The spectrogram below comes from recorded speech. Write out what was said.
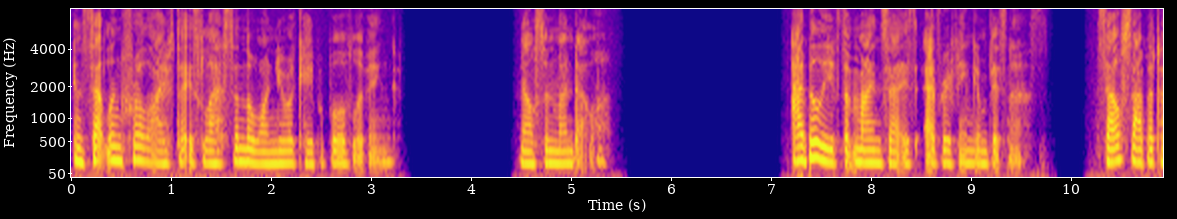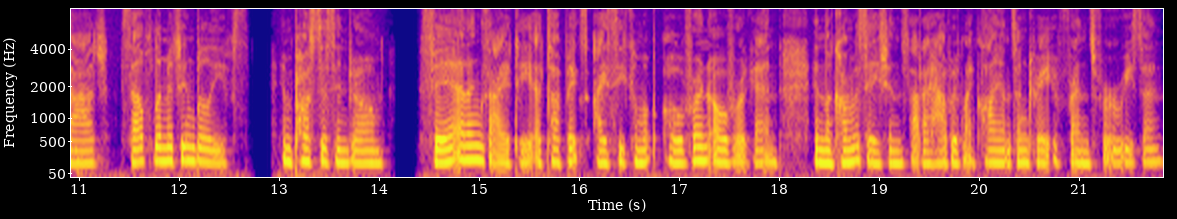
in settling for a life that is less than the one you are capable of living. Nelson Mandela. I believe that mindset is everything in business. Self sabotage, self limiting beliefs, imposter syndrome, fear, and anxiety are topics I see come up over and over again in the conversations that I have with my clients and creative friends for a reason.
